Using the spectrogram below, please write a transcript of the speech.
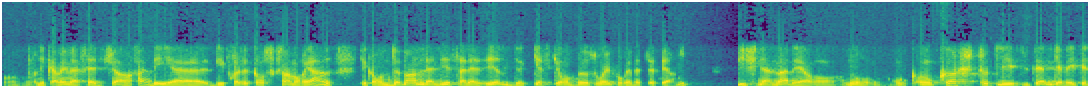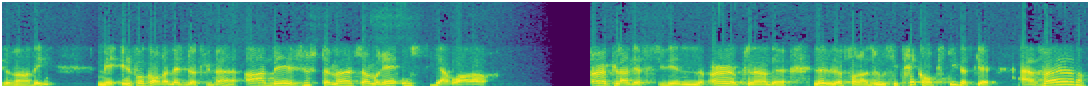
on est quand même assez habitué à en faire des, euh, des projets de construction à Montréal. C'est qu'on demande la liste à la ville de qu'est-ce qu'ils ont besoin pour émettre le permis. Puis finalement, ben, on, nous, on, coche tous les items qui avaient été demandés. Mais une fois qu'on remet le document, ah ben justement, j'aimerais aussi avoir un plan de civil, un plan de. Là, là, c'est rendu aussi très compliqué parce que avant,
